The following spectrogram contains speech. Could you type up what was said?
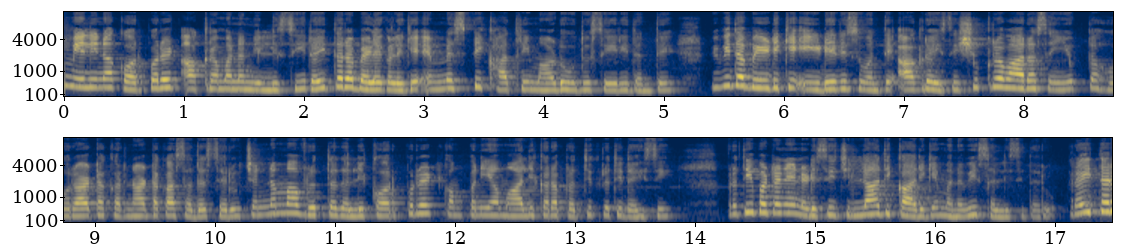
ಮೇಲಿನ ಕಾರ್ಪೊರೇಟ್ ಆಕ್ರಮಣ ನಿಲ್ಲಿಸಿ ರೈತರ ಬೆಳೆಗಳಿಗೆ ಎಂಎಸ್ಪಿ ಖಾತ್ರಿ ಮಾಡುವುದು ಸೇರಿದಂತೆ ವಿವಿಧ ಬೇಡಿಕೆ ಈಡೇರಿಸುವಂತೆ ಆಗ್ರಹಿಸಿ ಶುಕ್ರವಾರ ಸಂಯುಕ್ತ ಹೋರಾಟ ಕರ್ನಾಟಕ ಸದಸ್ಯರು ಚೆನ್ನಮ್ಮ ವೃತ್ತದಲ್ಲಿ ಕಾರ್ಪೊರೇಟ್ ಕಂಪನಿಯ ಮಾಲೀಕರ ಪ್ರತಿಕೃತಿ ದಹಿಸಿ ಪ್ರತಿಭಟನೆ ನಡೆಸಿ ಜಿಲ್ಲಾಧಿಕಾರಿಗೆ ಮನವಿ ಸಲ್ಲಿಸಿದರು. ರೈತರ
